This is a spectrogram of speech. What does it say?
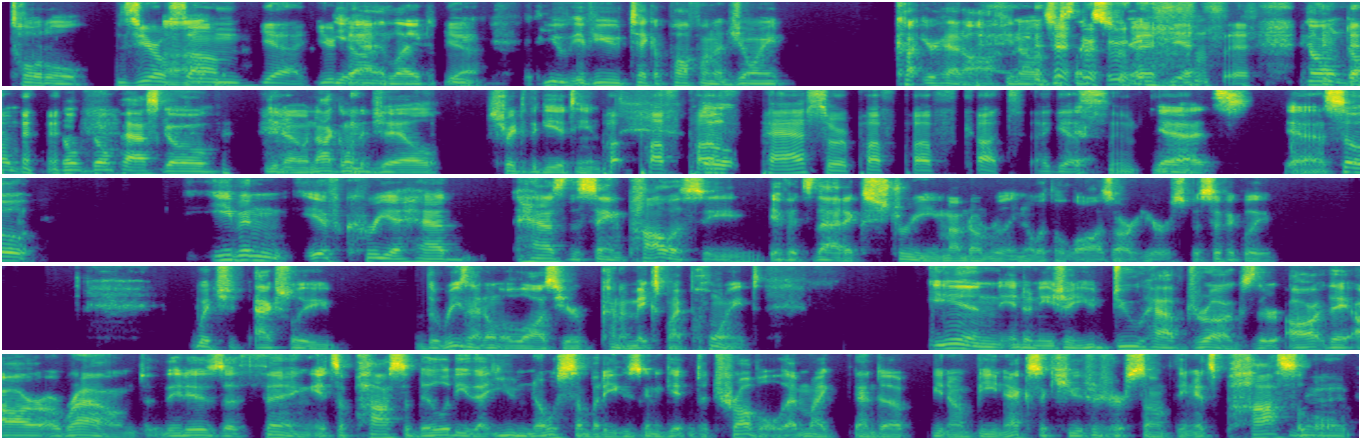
total zero um, sum. Yeah, you're yeah done. like yeah, if you if you take a puff on a joint, cut your head off. You know, it's just like straight. Yes. don't don't don't don't pass go. You know, not going to jail. Straight to the guillotine. pu- puff puff So- pass or puff puff cut. I guess. yeah it's yeah so even if korea had has the same policy if it's that extreme i don't really know what the laws are here specifically which actually the reason i don't know the laws here kind of makes my point in indonesia you do have drugs there are they are around it is a thing it's a possibility that you know somebody who's going to get into trouble that might end up you know being executed or something it's possible Right.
